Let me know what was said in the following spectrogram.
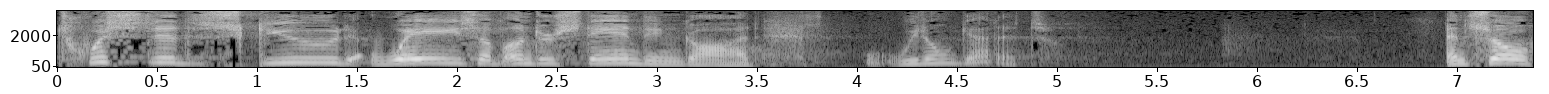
twisted, skewed ways of understanding God. We don't get it. And so,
